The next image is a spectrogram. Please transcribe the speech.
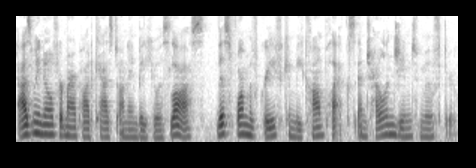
As we know from our podcast on ambiguous loss, this form of grief can be complex and challenging to move through.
